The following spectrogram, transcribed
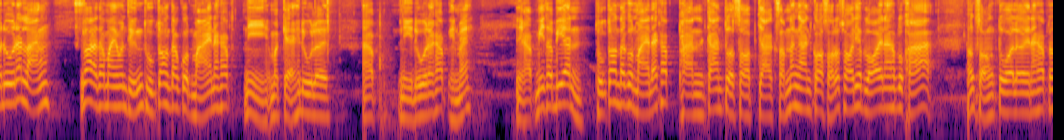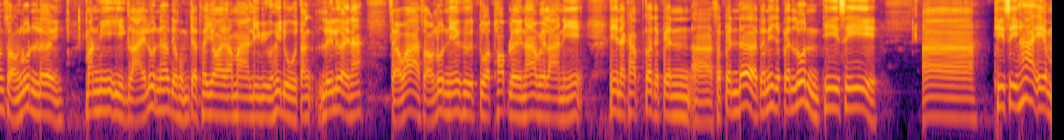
มาดูด้านหลัง ว่าทำไมมันถึงถูกต้องตามกฎหมายนะครับ นี่มาแกะให้ดูเลยนะครับ นี่ดูนะครับเห็นไหมนี่ครับมีทะเบียนถูกต้องตามกฎหมายนะครับ ผ่านการตรวจสอบจากสำนักงานกสทชเรียบร้อยนะครับ ลูกค้าทั้งสองตัวเลยนะครับ ทั้งสองรุ่นเลย มันมีอีกหลายรุ่นนะครับเดี๋ยวผมจะทยอยเอามารีวิวให้ดูตั้งเรื่อยๆนะแต่ว่าสองรุ่นนี้คือตัวท็อปเลยนะเวลานี้นี่นะครับก็จะเป็นอ่าสเปนเดอร์ตัวนี้จะเป็นรุ่น TC อ่า TC 5M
